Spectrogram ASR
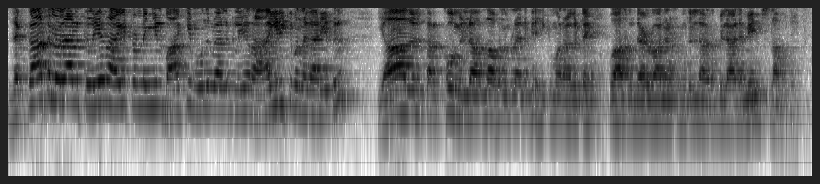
ജക്കാത്തിൽ ഒരാൾ ക്ലിയർ ആയിട്ടുണ്ടെങ്കിൽ ബാക്കി മൂന്നിൽ ക്ലിയർ ആയിരിക്കുമെന്ന കാര്യത്തിൽ യാതൊരു തർക്കവുമില്ല. അള്ളാഹു നമ്മളെ അനുഗ്രഹിക്കുമാറാകട്ടെ. വാഹു അലഹമുല്ലാ റബ്ബിൽ ആലമീൻ. അസ്ലാം വലൈക്കും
